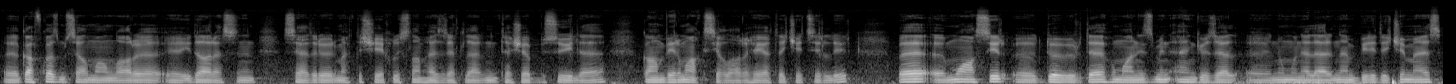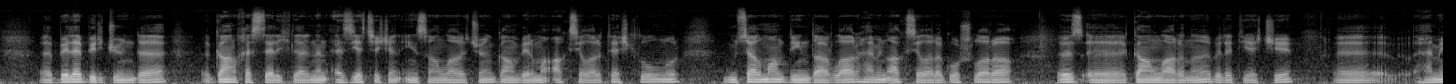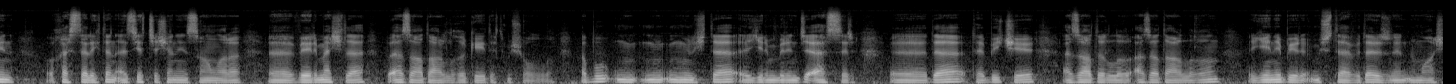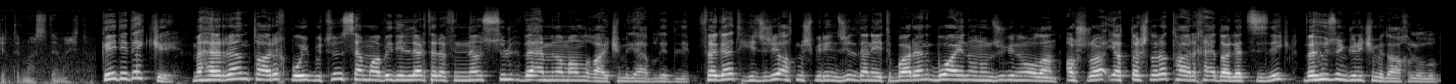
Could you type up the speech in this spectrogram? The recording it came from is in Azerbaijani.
Qafqaz Müsəlmanları İdarəsinin sədri hörmətli Şeyxülislam Həzrətlərinin təşəbbüsü ilə qanvermə aksiyaları həyata keçirilir və müasir dövrdə humanizmin ən gözəl nümunələrindən biridir ki, məhz belə bir gündə qan xəstəliklərindən əziyyət çəkən insanlar üçün qanvermə aksiyaları təşkil olunur. Müsəlman dindarlar həmin aksiyalara qoşularaq öz qanlarını belə deyək ki, həmin xəstəlikdən əziyyət çəkən insanlara ə, verməklə bu əzadarlığı qeyd etmiş olurlar. Və bu üm- üm- ümumilikdə ə, 21-ci əsrdə təbii ki, əzadarlıq, əzadarlığın yeni bir müstəvidə özünü nümayiş etdirməsi deməkdir. Qeyd edək ki, Məhərrəm tarix boyu bütün səmavi dinlər tərəfindən sülh və əmin-amanlıq ayı kimi qəbul edilib. Fəqət Hicri 61-ci ildən etibarən bu ayın 10-cu günü olan Aşura yaddaşlara tarixi ədalətsizlik və hüzn günü kimi daxil olub.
